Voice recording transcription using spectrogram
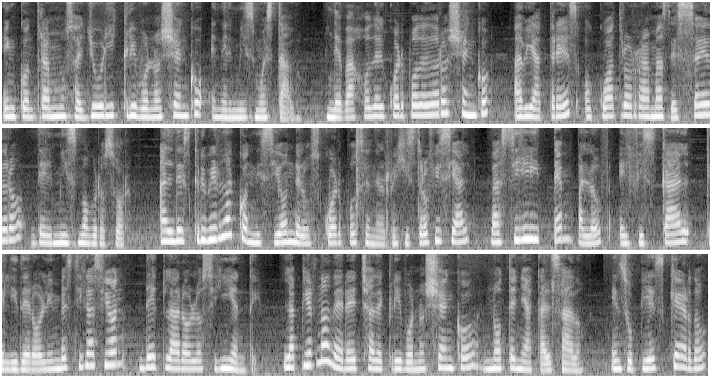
encontramos a Yuri Krivonoshenko en el mismo estado. Debajo del cuerpo de Doroshenko había tres o cuatro ramas de cedro del mismo grosor. Al describir la condición de los cuerpos en el registro oficial, Vasily Tempalov, el fiscal que lideró la investigación, declaró lo siguiente. La pierna derecha de Krivonoshenko no tenía calzado, en su pie izquierdo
